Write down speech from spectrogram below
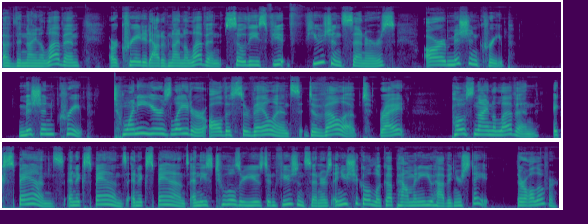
of the 9 11 or created out of 9 11. So these fu- fusion centers are mission creep mission creep. 20 years later, all the surveillance developed, right? Post 9 11 expands and expands and expands. And these tools are used in fusion centers. And you should go look up how many you have in your state. They're all over.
